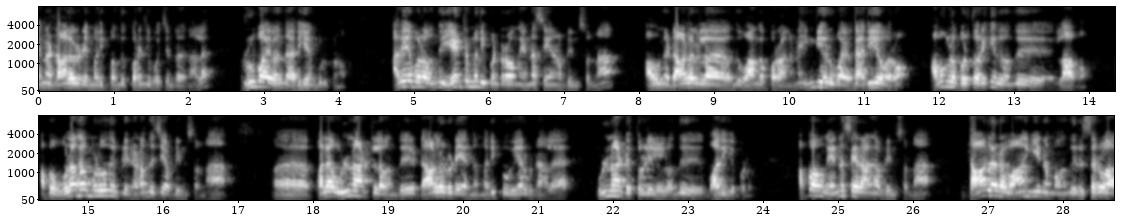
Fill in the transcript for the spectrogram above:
ஏன்னா டாலருடைய மதிப்பு வந்து குறைஞ்சி போச்சுன்றதுனால ரூபாய் வந்து அதிகம் கொடுக்கணும். அதே போல் வந்து ஏற்றுமதி பண்ணுறவங்க என்ன செய்யணும் அப்படின்னு சொன்னால் அவங்க டாலரில் வந்து வாங்க போகிறாங்கன்னா இந்திய ரூபாய் வந்து அதிகம் வரும். அவங்கள பொறுத்த வரைக்கும் இது வந்து லாபம். அப்போ உலகம் முழுவதும் இப்படி நடந்துச்சு அப்படின்னு சொன்னால் பல உள்நாட்டில் வந்து டாலருடைய அந்த மதிப்பு உயர்வுனால உள்நாட்டு தொழில்கள் வந்து பாதிக்கப்படும். அப்போ அவங்க என்ன செய்கிறாங்க அப்படின்னு சொன்னால் டாலரை வாங்கி நம்ம வந்து ரிசர்வா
